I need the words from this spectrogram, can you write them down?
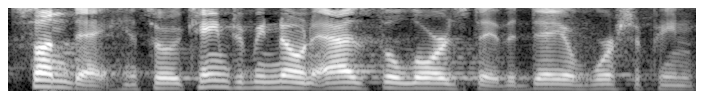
Sunday. And so it came to be known as the Lord's Day, the day of worshiping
